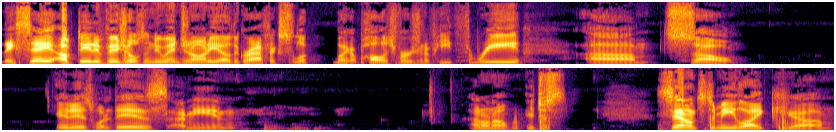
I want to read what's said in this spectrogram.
they say updated visuals and new engine audio. The graphics look like a polished version of Heat 3. Um, so it is what it is. I mean, I don't know. It just sounds to me like um,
